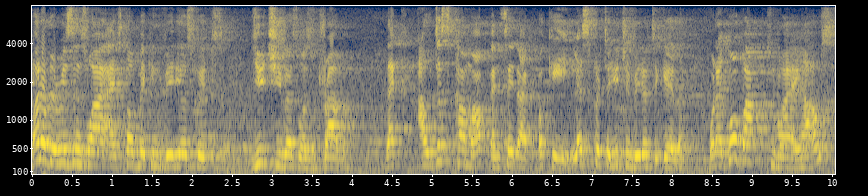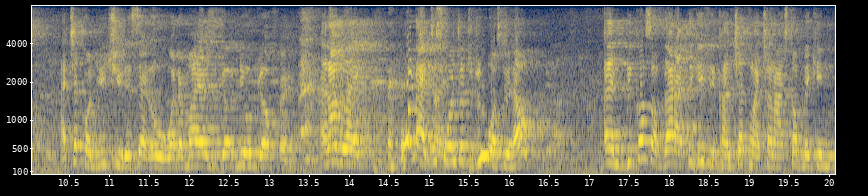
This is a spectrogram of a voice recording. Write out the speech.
One of the reasons why I stopped making videos with YouTubers was drama. Like, I would just come up and say that, okay, let's create a YouTube video together. When I go back to my house, I check on YouTube, they said, oh, what Maya's new girlfriend. And I'm like, what I just wanted to do was to help. And because of that, I think if you can check my channel, I stopped making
